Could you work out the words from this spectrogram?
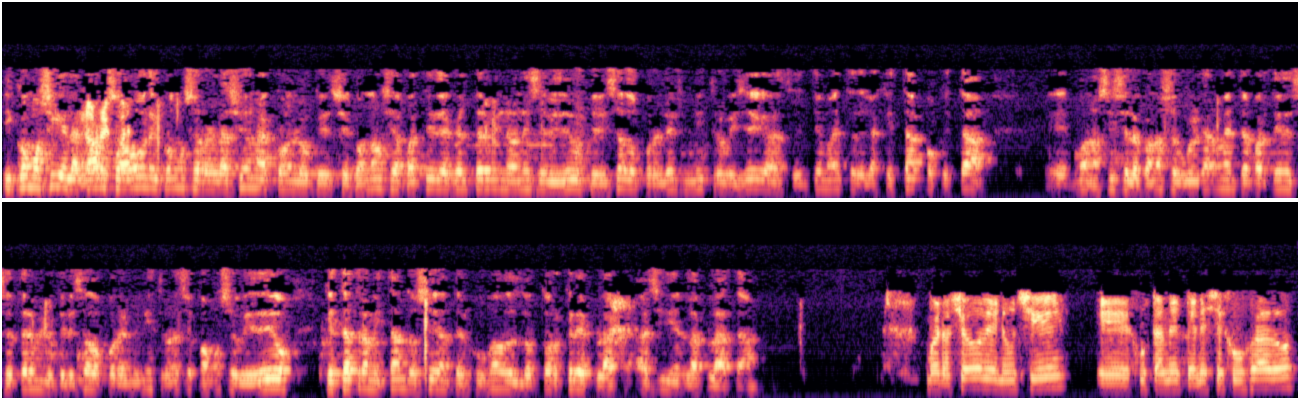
¿Y cómo sigue la causa ahora y cómo se relaciona con lo que se conoce a partir de aquel término en ese video utilizado por el ex ministro Villegas, el tema este de la Gestapo que está, eh, bueno, así se lo conoce vulgarmente a partir de ese término utilizado por el ministro en ese famoso video que está tramitándose ante el juzgado del doctor Kreplak allí en La Plata? Bueno, yo denuncié eh, justamente en ese juzgado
